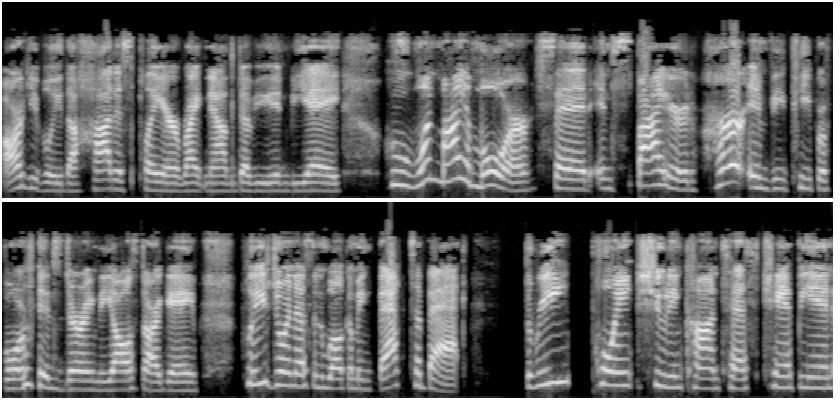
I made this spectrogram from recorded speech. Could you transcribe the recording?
arguably the hottest player right now, the WNBA, who one Maya Moore said inspired her MVP performance during the All-Star game. Please join us in welcoming back to back three point shooting contest champion,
